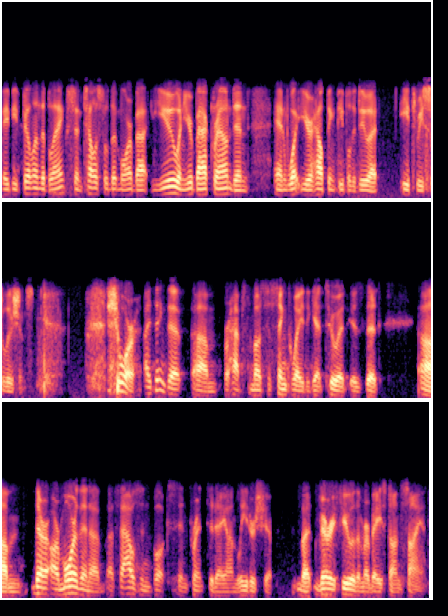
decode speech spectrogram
maybe fill in the blanks and tell us a little bit more about you and your background and and what you're helping people to do at E3 Solutions? Sure. I think that um, perhaps the most succinct way to get to it is that um, there are more than a, a thousand books in print today on leadership, but very few of them are based on science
